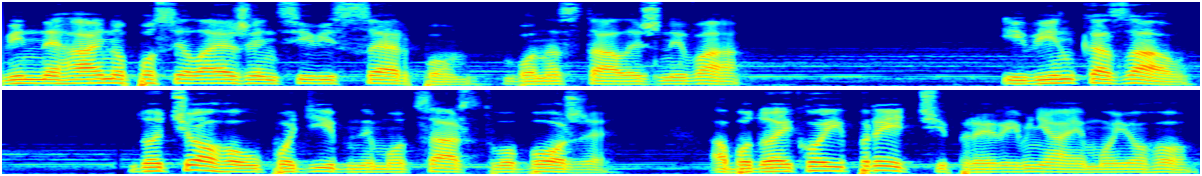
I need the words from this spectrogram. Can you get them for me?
він негайно посилає женців із серпом, бо настали жнива. І він казав До чого уподібнимо царство Боже, або до якої притчі прирівняємо його?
